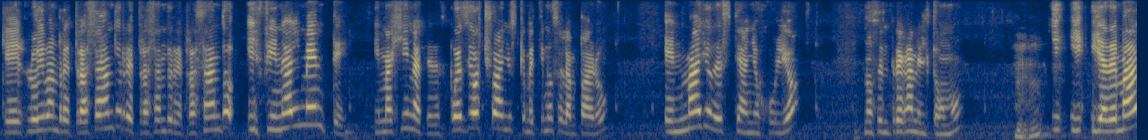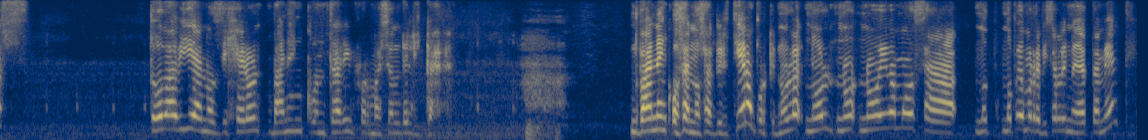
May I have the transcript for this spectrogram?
que lo iban retrasando y retrasando y retrasando, y finalmente, imagínate, después de ocho años que metimos el amparo, en mayo de este año, Julio, nos entregan el tomo, y, y, y además todavía nos dijeron van a encontrar información delicada. Van o sea, nos advirtieron porque no, no, no, no íbamos a, no, no podíamos revisarlo inmediatamente.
